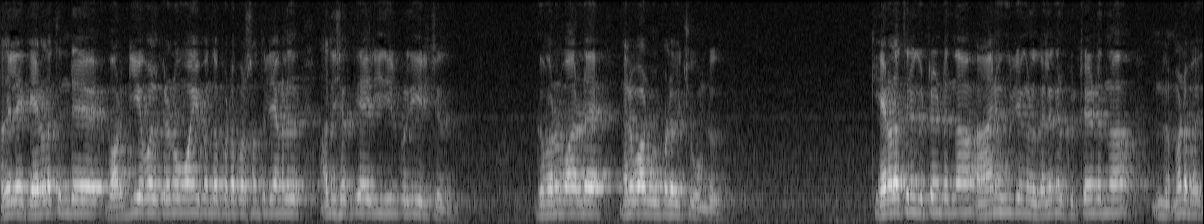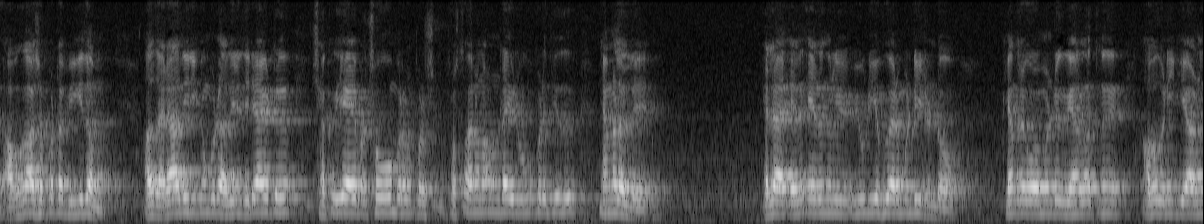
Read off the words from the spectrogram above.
അതല്ലേ കേരളത്തിന്റെ വർഗീയവൽക്കരണവുമായി ബന്ധപ്പെട്ട പ്രശ്നത്തിൽ ഞങ്ങൾ അതിശക്തിയായ രീതിയിൽ പ്രതികരിച്ചത്. ഗവർണർമാരുടെ നിലപാട് ഉൾപ്പെടെ വെച്ചുകൊണ്ട്. കേരളത്തിന് കിട്ടേണ്ടുന്ന ആനുകൂല്യങ്ങൾ അല്ലെങ്കിൽ കിട്ടേണ്ടുന്ന നമ്മുടെ അവകാശപ്പെട്ട വിഹിതം അത് തരാതിരിക്കുമ്പോൾ അതിനെതിരായിട്ട് ശക്തിയായ പ്രക്ഷോഭവും പ്ര- പ്രസ്ഥാനം ഉണ്ടായി രൂപപ്പെടുത്തിയത് ഞങ്ങളല്ലേ? എല്ലാ ഏതെങ്കിലും യു ഡി എഫുകാരൻ വേണ്ടിയിട്ടുണ്ടോ? കേന്ദ്ര ഗവൺമെന്റ് കേരളത്തിന് അവഗണിക്കുകയാണ്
